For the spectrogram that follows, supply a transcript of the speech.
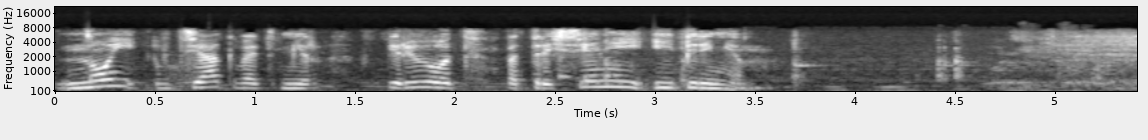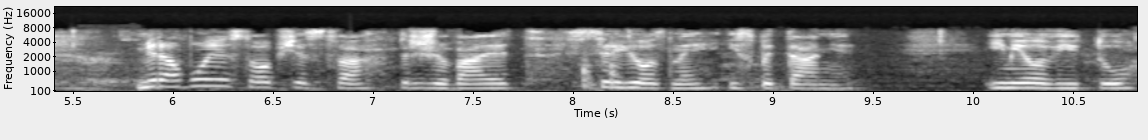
но и втягивает мир в период потрясений и перемен. Мировое сообщество переживает серьезные испытания – имел в виду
